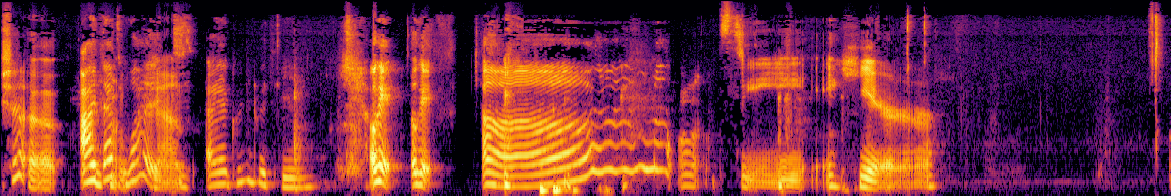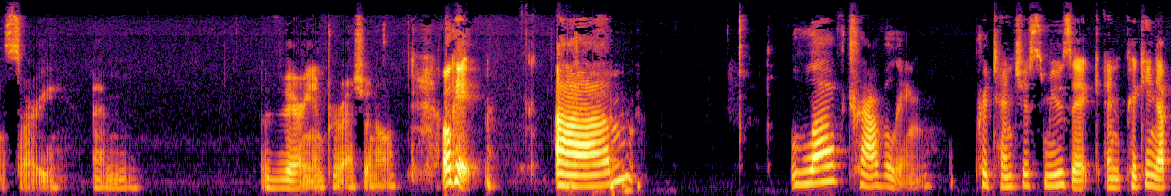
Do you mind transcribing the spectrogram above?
Shut up. I that's what yeah. I agreed with you. Okay, okay. Um, let's see here. Sorry, I'm very unprofessional. Okay. Um, love traveling, pretentious music, and picking up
